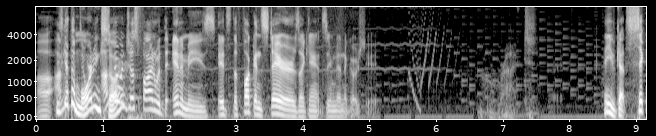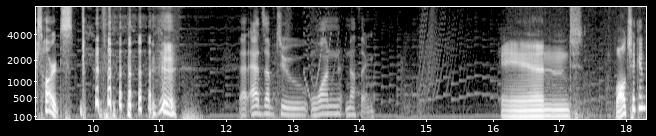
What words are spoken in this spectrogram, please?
Uh, He's I'm got the doing- Morning I'm doing just fine with the enemies. It's the fucking stairs I can't seem to negotiate. Right. Hey, you've got six hearts. That adds up to one nothing. And wall chicken.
